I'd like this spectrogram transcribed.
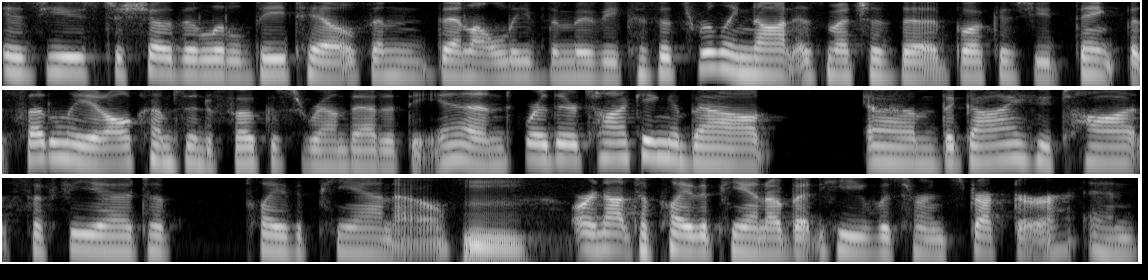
is used to show the little details, and then I'll leave the movie because it's really not as much of the book as you'd think. But suddenly, it all comes into focus around that at the end, where they're talking about um, the guy who taught Sophia to play the piano, Mm, or not to play the piano, but he was her instructor and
